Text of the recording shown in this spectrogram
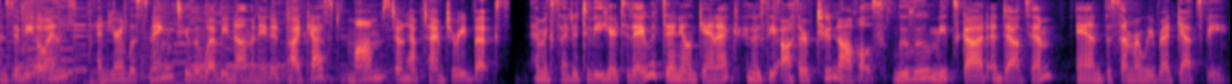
I'm Zibby Owens, and you're listening to the Webby nominated podcast, Moms Don't Have Time to Read Books. I'm excited to be here today with Danielle Ganek, who is the author of two novels, Lulu Meets God and Doubts Him, and The Summer We Read Gatsby.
